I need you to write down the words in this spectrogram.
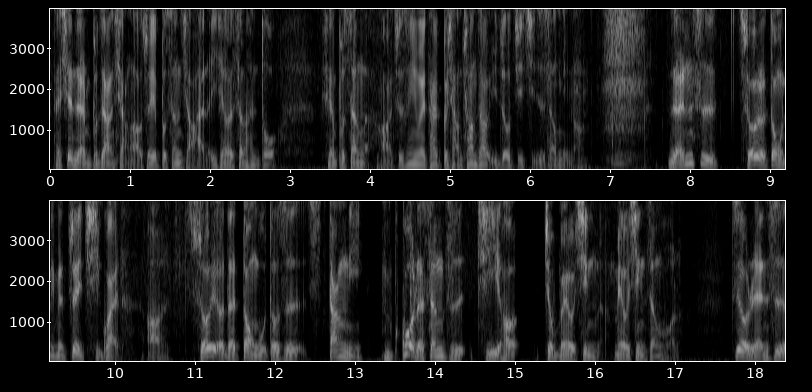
但现在人不这样想了，所以不生小孩了。以前会生很多。现在不生了啊，就是因为他不想创造宇宙机器之生命啊。人是所有的动物里面最奇怪的啊，所有的动物都是当你过了生殖期以后就没有性了，没有性生活了。只有人是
